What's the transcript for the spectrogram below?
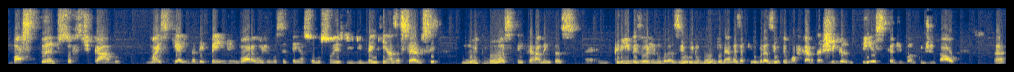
bastante sofisticado, mas que ainda depende, embora hoje você tenha soluções de, de Banking as a Service muito boas, tem ferramentas é, incríveis hoje no Brasil e no mundo, né? Mas aqui no Brasil tem uma oferta gigantesca de banco digital, né?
